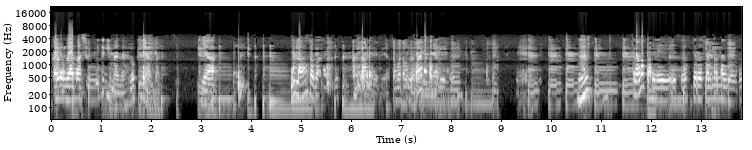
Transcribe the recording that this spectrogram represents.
Kalau nggak masuk itu gimana? Lo pilih apa? Ya. Pulang. coba ulang gitu ya coba tahun depan ya. Hmm? Kenapa pilih itu jurusan pertanian itu?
